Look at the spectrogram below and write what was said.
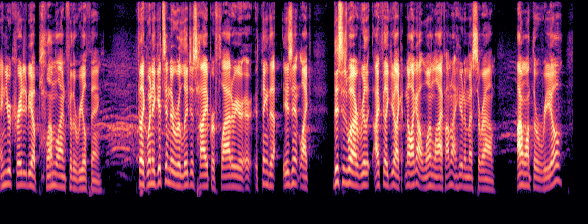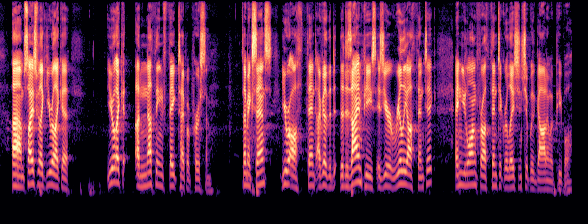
and you were created to be a plumb line for the real thing. I feel like when it gets into religious hype or flattery or, or a thing that isn't like, this is what I really. I feel like you're like, no, I got one life. I'm not here to mess around. I want the real. Um, so I just feel like you were like a, you're like a nothing fake type of person. Does that make sense? You are authentic. I feel like the, the design piece is you're really authentic and you long for authentic relationship with God and with people.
